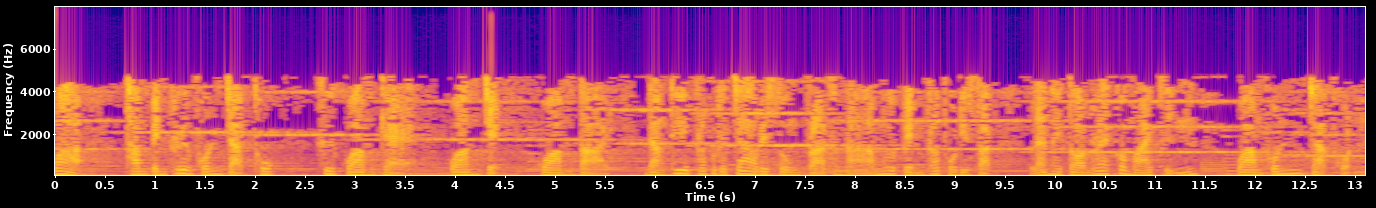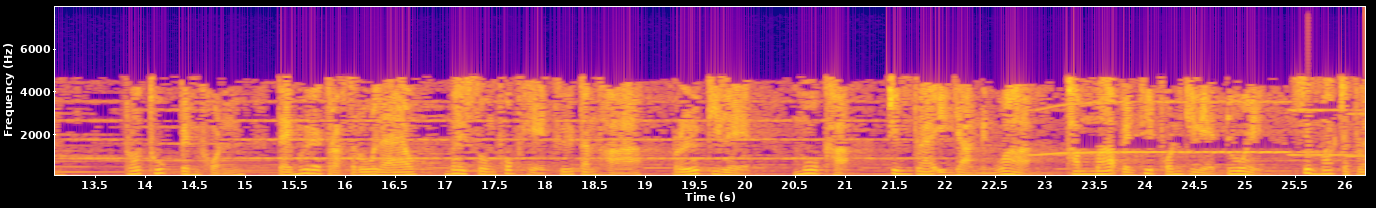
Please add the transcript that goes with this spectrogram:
ว่าทำเป็นเครื่องพ้นจากทุกข์ คือความแก่ ความเจ็บ ความตาย ดังที่พระพุทธเจ้าได้ทรงปรารถนาเมื่อเป็นพระโพธิสัตว์ และในตอนแรกก็หมายถึง ความพ้นจากผล เพราะทุกข์เป็นผล แต่เมื่อได้ตรัสรู้แล้ว ได้ทรงพบเหตุคือตัณหา หรือกิเลส โมฆะจึงแปลอีกอย่างหนึ่งว่า ธรรมะเป็นที่พ้นกิเลสด้วย ซึ่งมักจะแปล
